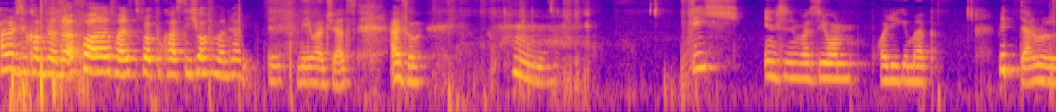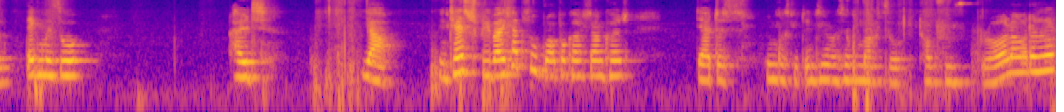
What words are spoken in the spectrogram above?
Hallo, willkommen zu einer Folge von Let's Podcast. Ich hoffe, man hört. Äh, nee, mein Scherz. Also, hm. Ich, Invasion, heutige Map. Mit Daryl. Denken wir so, halt, ja, ein Testspiel, weil ich habe so Brawl Podcast angehört. Der hat das irgendwas mit Invasion gemacht, so Top 5 Brawler oder so.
